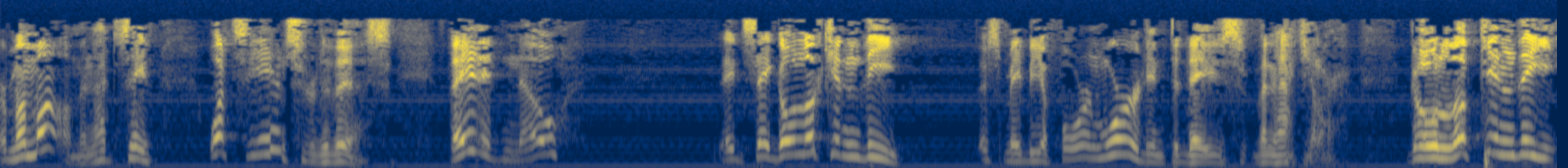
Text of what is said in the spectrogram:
or my mom and I'd say, What's the answer to this? They didn't know. They'd say, Go look in the this may be a foreign word in today's vernacular. Go look in the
